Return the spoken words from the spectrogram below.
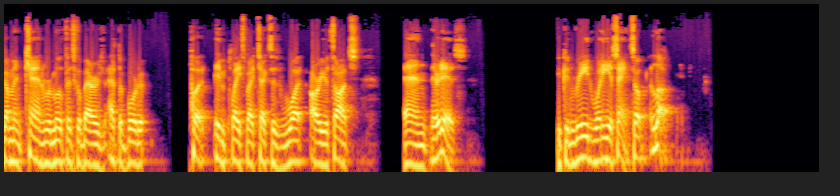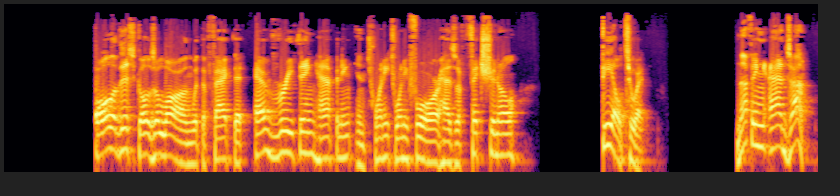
government can remove physical barriers at the border put in place by Texas. What are your thoughts? And there it is. You can read what he is saying. So look, all of this goes along with the fact that everything happening in 2024 has a fictional feel to it. Nothing adds up.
